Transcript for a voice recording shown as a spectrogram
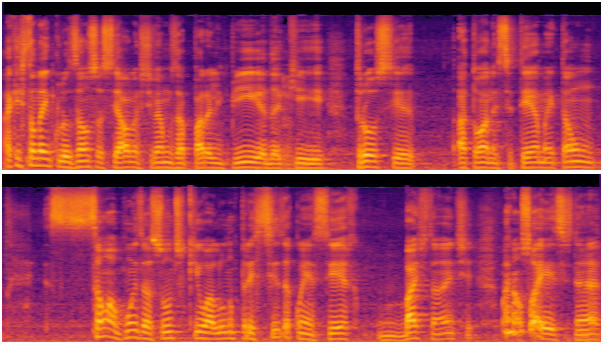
A questão da inclusão social, nós tivemos a Paralimpíada que trouxe à tona esse tema. Então, são alguns assuntos que o aluno precisa conhecer bastante, mas não só esses, né?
